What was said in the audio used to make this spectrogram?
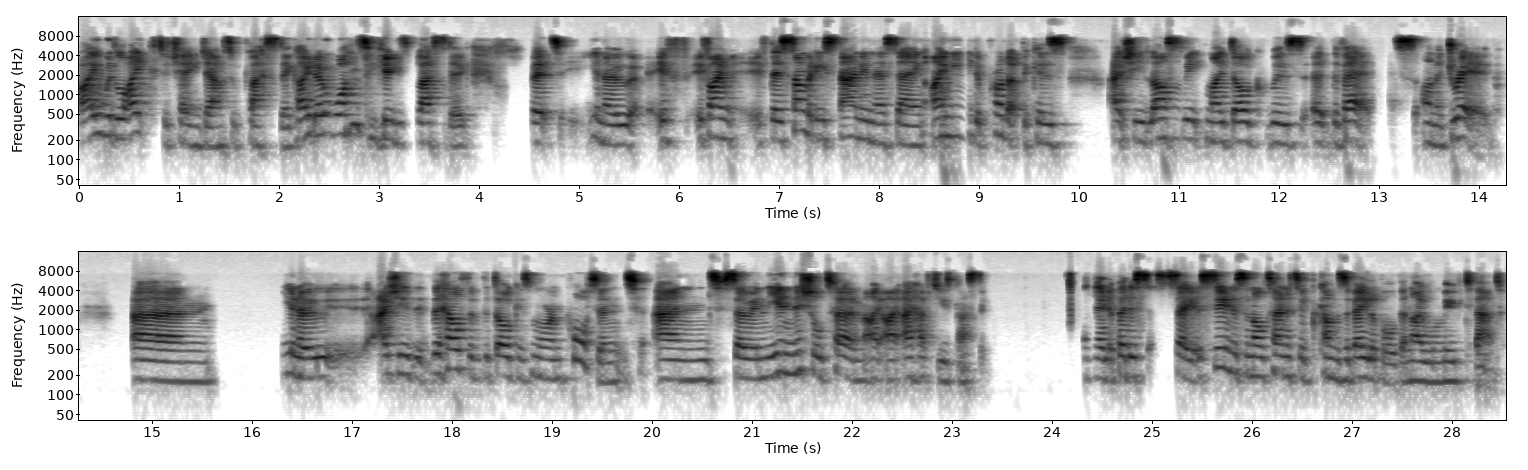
I would like to change out of plastic. I don't want to use plastic but you know if if i'm if there's somebody standing there saying i need a product because actually last week my dog was at the vet's on a drip um, you know actually the, health of the dog is more important. And so in the initial term i, I, I have to use plastic. But as say as soon as an alternative becomes available then i will move to that.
